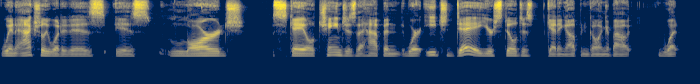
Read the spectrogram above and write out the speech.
when actually what it is is large scale changes that happen where each day you're still just getting up and going about what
